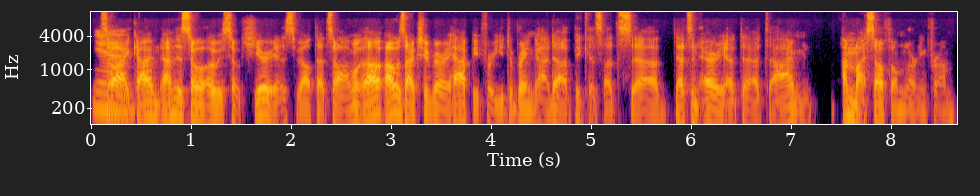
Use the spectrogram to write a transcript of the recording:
Yeah. so like I'm, I'm just so always so curious about that. So I'm, I, I was actually very happy for you to bring that up because that's uh that's an area that i'm i'm myself i'm learning from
